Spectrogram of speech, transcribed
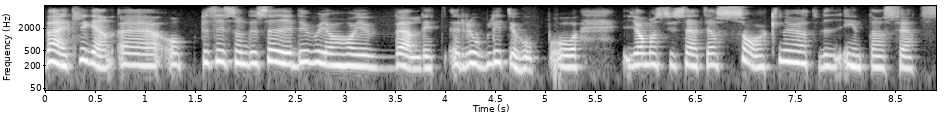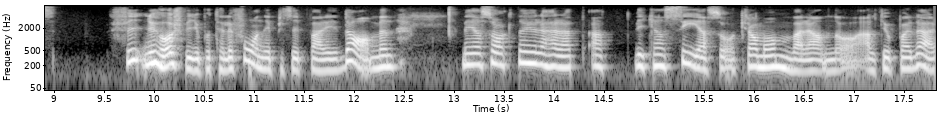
verkligen! Eh, och precis som du säger, du och jag har ju väldigt roligt ihop och jag måste ju säga att jag saknar ju att vi inte har setts Nu hörs vi ju på telefon i princip varje dag men, men jag saknar ju det här att, att vi kan ses och krama om varandra och alltihopa det där.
